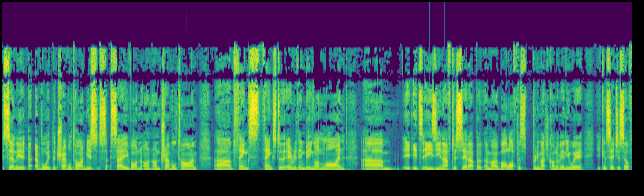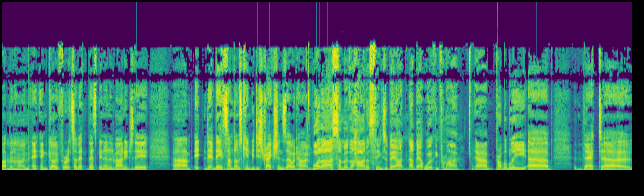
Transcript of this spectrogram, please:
Certainly avoid the travel time. You s- save on, on, on travel time. Um, thanks thanks to everything being online, um, it, it's easy enough to set up a, a mobile office pretty much kind of anywhere. You can set yourself up at home and, and go for it. So that that's been an advantage there. Um, it, there, there sometimes can be distractions though at home. what are some of the hardest things about about working from home? Uh, probably uh, that uh,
